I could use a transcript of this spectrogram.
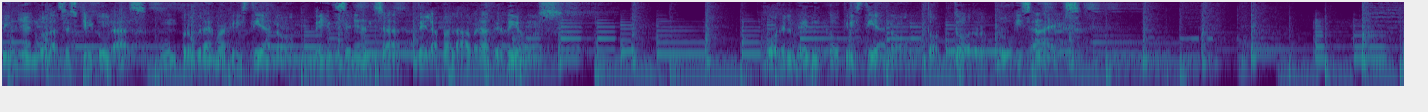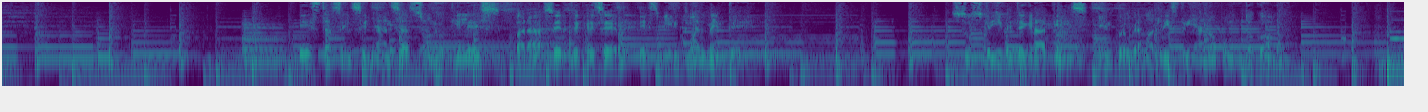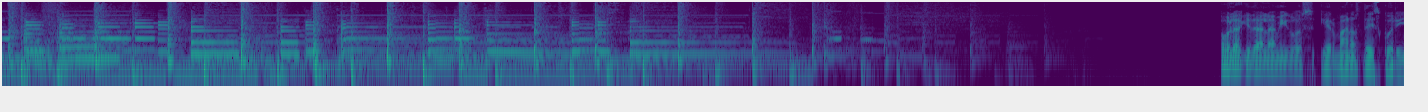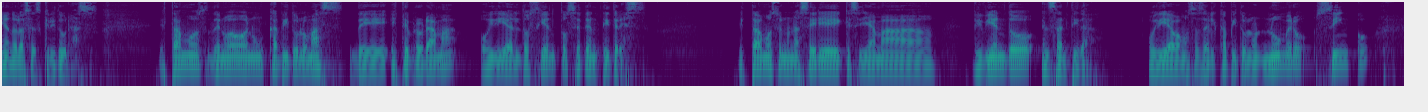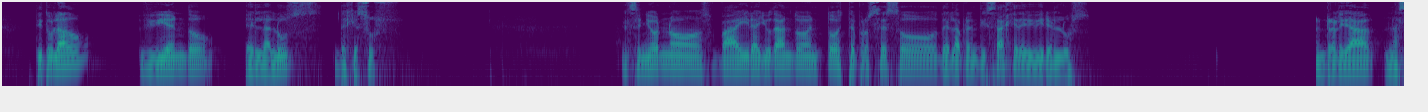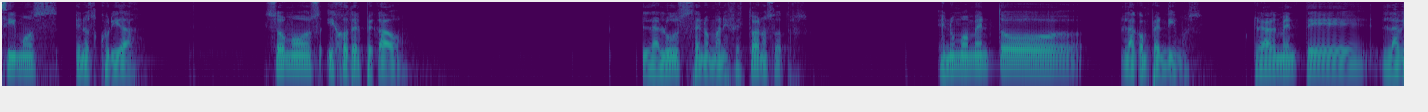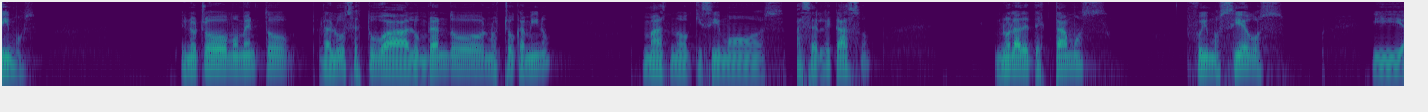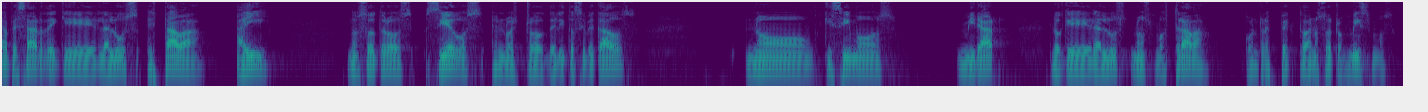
Escudriñando las Escrituras, un programa cristiano de enseñanza de la palabra de Dios. Por el médico cristiano, Dr. Ruby Sáez. Estas enseñanzas son útiles para hacerte crecer espiritualmente. Suscríbete gratis en programacristiano.com. Hola, ¿qué tal amigos y hermanos de Escudriñando las Escrituras? Estamos de nuevo en un capítulo más de este programa, hoy día el 273. Estamos en una serie que se llama Viviendo en Santidad. Hoy día vamos a hacer el capítulo número 5, titulado Viviendo en la luz de Jesús. El Señor nos va a ir ayudando en todo este proceso del aprendizaje de vivir en luz. En realidad nacimos en oscuridad. Somos hijos del pecado. La luz se nos manifestó a nosotros. En un momento la comprendimos realmente la vimos. En otro momento la luz estuvo alumbrando nuestro camino, más no quisimos hacerle caso, no la detectamos, fuimos ciegos y a pesar de que la luz estaba ahí, nosotros ciegos en nuestros delitos y pecados, no quisimos mirar lo que la luz nos mostraba con respecto a nosotros mismos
